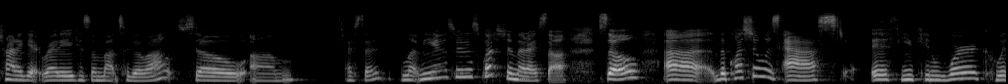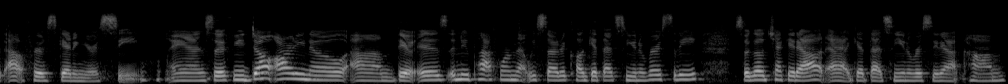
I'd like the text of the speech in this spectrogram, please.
trying to get ready because I'm about to go out. So, um, I said, let me answer this question that I saw. So uh, the question was asked if you can work without first getting your C. And so if you don't already know, um, there is a new platform that we started called Get That C University. So go check it out at getthatcuniversity.com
